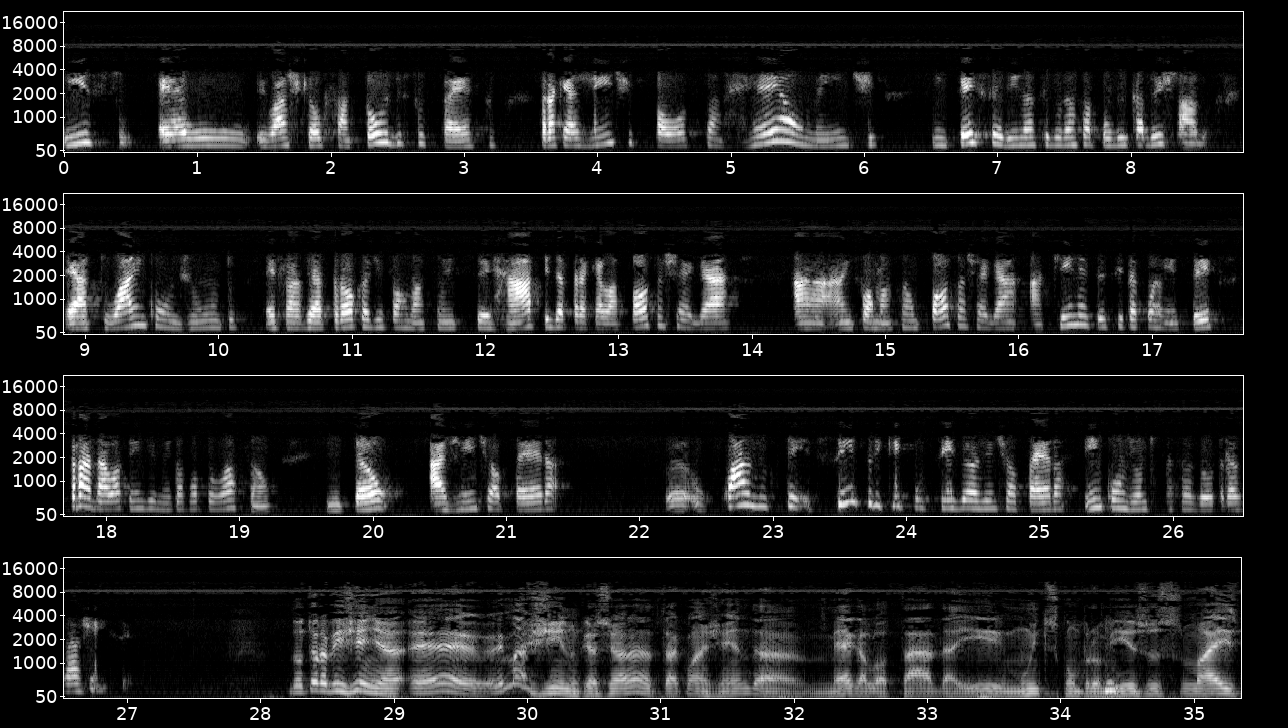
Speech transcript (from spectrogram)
Isso é o, eu acho que é o fator de sucesso para que a gente possa realmente interferir na segurança pública do Estado. É atuar em conjunto, é fazer a troca de informações ser rápida para que ela possa chegar, a, a, informação possa chegar a quem necessita conhecer para dar o atendimento à população. Então, a gente opera, uh, quase sempre que possível, a gente opera em conjunto com essas outras agências. Doutora Virgínia, é, eu imagino que a senhora está com a agenda mega lotada aí, muitos compromissos, mas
